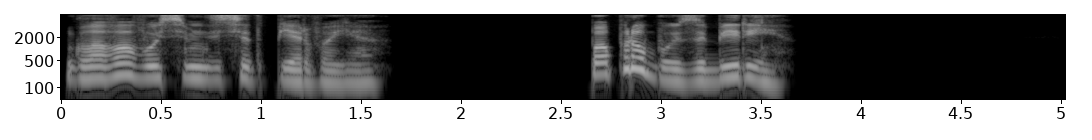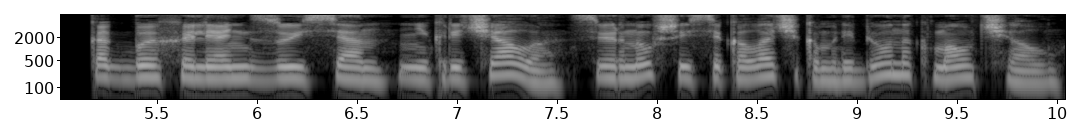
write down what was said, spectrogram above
Глава 81. Попробуй забери. Как бы Хэлянь Зуйсян не кричала, свернувшийся калачиком ребенок молчал.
